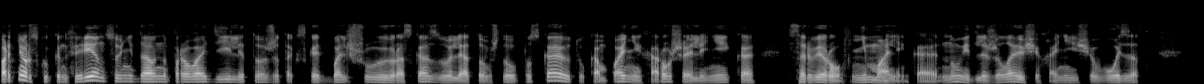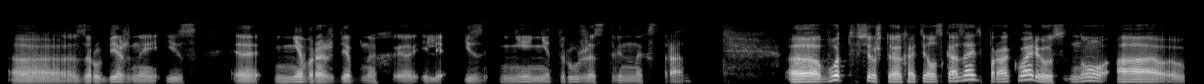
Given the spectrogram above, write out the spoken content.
Партнерскую конференцию недавно проводили, тоже, так сказать, большую, рассказывали о том, что выпускают у компании хорошая линейка серверов, не маленькая. Ну и для желающих они еще возят э, зарубежные из э, невраждебных э, или из не недружественных стран. Э, вот все, что я хотел сказать про Аквариус. Ну, а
